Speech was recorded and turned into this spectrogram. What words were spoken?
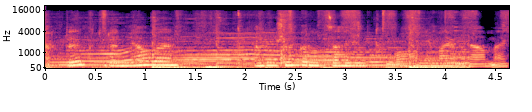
Karty, które miały różnego rodzaju tło, nie mają ramek.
